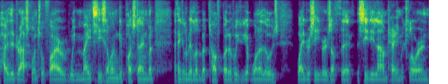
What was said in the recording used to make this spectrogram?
how the draft's going so far, we might see some of them get pushed down, but I think it'll be a little bit tough. But if we could get one of those wide receivers off the the CeeDee Lamb, Terry McLaurin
